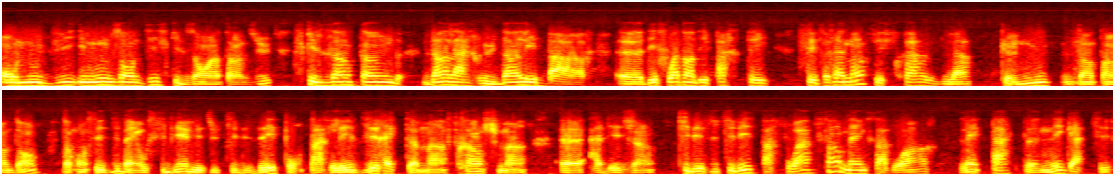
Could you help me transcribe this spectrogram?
on nous dit, ils nous ont dit ce qu'ils ont entendu, ce qu'ils entendent dans la rue, dans les bars, euh, des fois dans des parties. C'est vraiment ces phrases-là que nous entendons. Donc, on s'est dit, ben, aussi bien les utiliser pour parler directement, franchement, euh, à des gens qui les utilisent parfois sans même savoir l'impact négatif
